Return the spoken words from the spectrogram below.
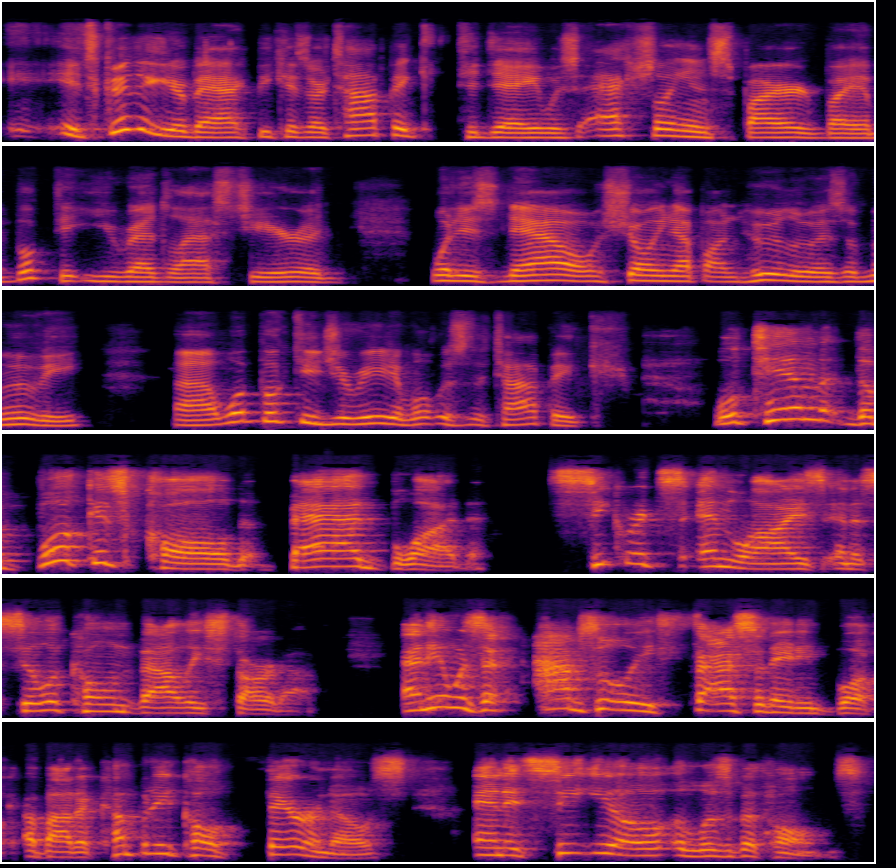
it's good that you're back because our topic today was actually inspired by a book that you read last year and what is now showing up on Hulu as a movie. Uh, what book did you read and what was the topic? Well, Tim, the book is called Bad Blood Secrets and Lies in a Silicon Valley Startup. And it was an absolutely fascinating book about a company called Theranos and its CEO Elizabeth Holmes.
